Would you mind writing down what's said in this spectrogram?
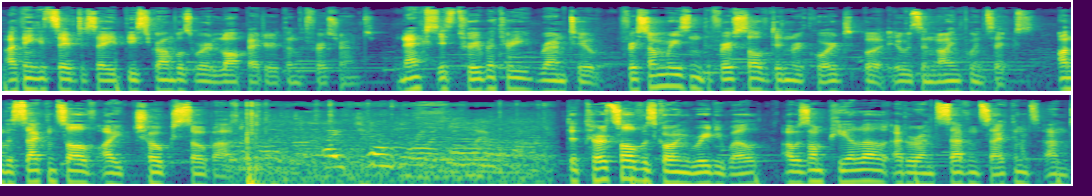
I think it's safe to say these scrambles were a lot better than the first round. Next is 3x3 round 2. For some reason, the first solve didn't record, but it was a 9.6. On the second solve, I choked so bad. The third solve was going really well. I was on PLL at around 7 seconds and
